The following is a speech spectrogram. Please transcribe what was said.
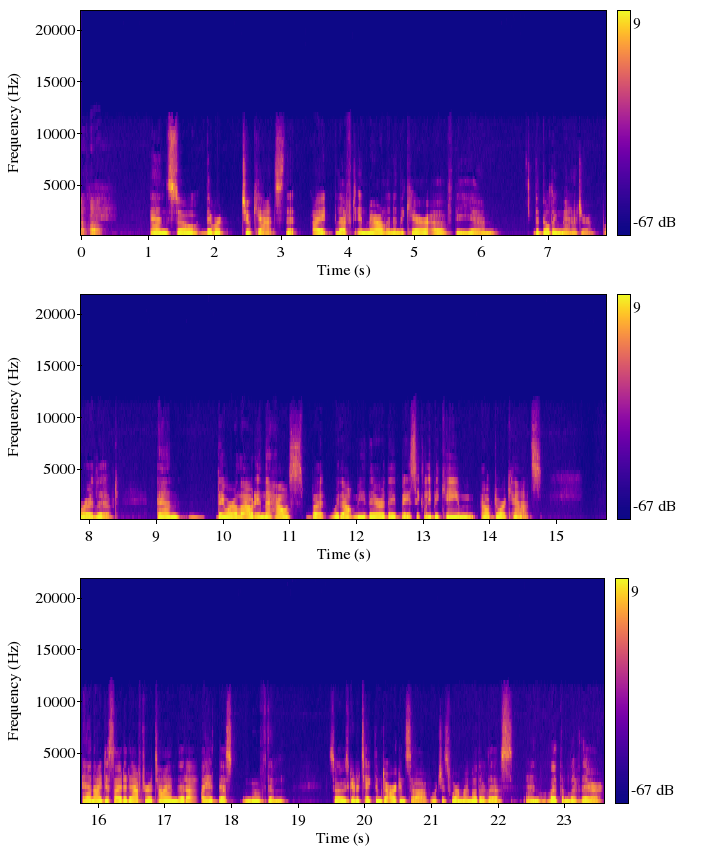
Uh-huh. And so there were two cats that I left in Maryland in the care of the um, the building manager where I lived. And they were allowed in the house, but without me there, they basically became outdoor cats. And I decided after a time that I had best move them. So I was going to take them to Arkansas, which is where my mother lives, and let them live there.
